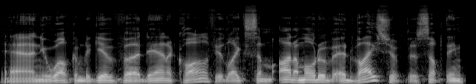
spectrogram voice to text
And you're welcome to give uh, Dan a call if you'd like some automotive advice, or if there's something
